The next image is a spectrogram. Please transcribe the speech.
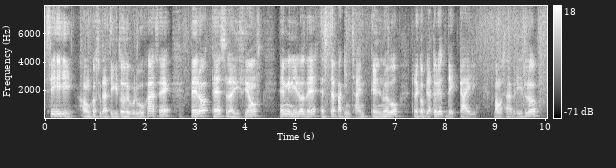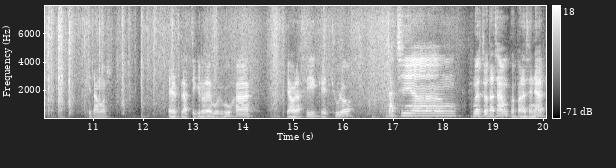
Sí, aún con su plastiquito de burbujas, ¿eh? Pero es la edición en vinilo de Step Back in Time, el nuevo recopilatorio de Kylie. Vamos a abrirlo. Quitamos el plastiquito de burbujas. Y ahora sí, qué chulo. ¡Tachán! Nuestro tachán, pues para enseñar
